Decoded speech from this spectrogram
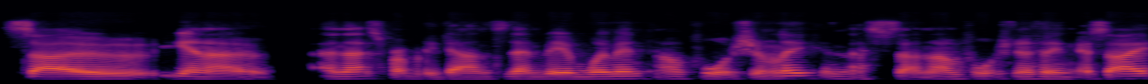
So you know, and that's probably down to them being women, unfortunately, and that's an unfortunate thing to say.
